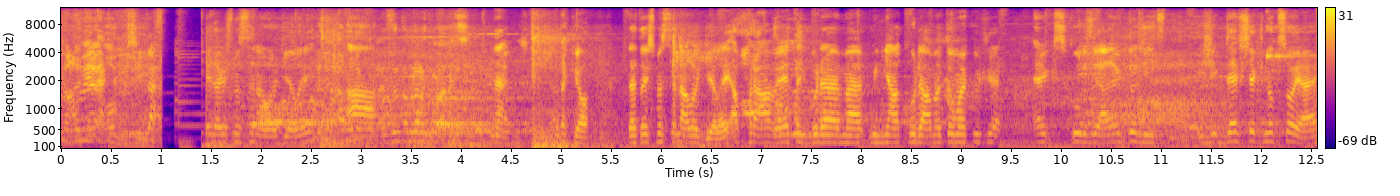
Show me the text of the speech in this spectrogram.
To je obří. Takže jsme se nalodili a... Ne, no tak jo. Tak jsme se nalodili a právě teď budeme mít nějakou, dáme tomu jakože exkurzi, já nevím jak to říct, že kde všechno co je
